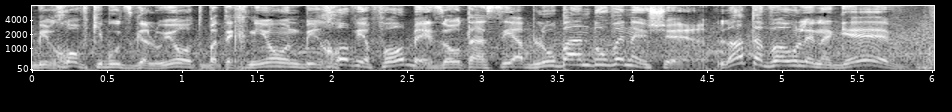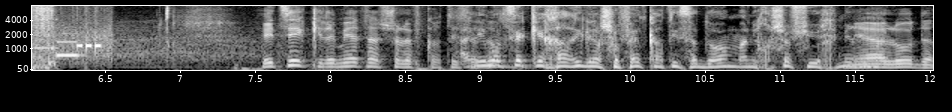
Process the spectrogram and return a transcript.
ברחוב קיבוץ גלויות, בטכניון, ברחוב יפו, באזור תעשייה בלו בנד ובנשר לא תבואו לנגב איציק, למי אתה שולף כרטיס אדום? אני מוצא כחריג לשופט כרטיס אדום, אני חושב שהוא החמיר... נהיה לודה.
